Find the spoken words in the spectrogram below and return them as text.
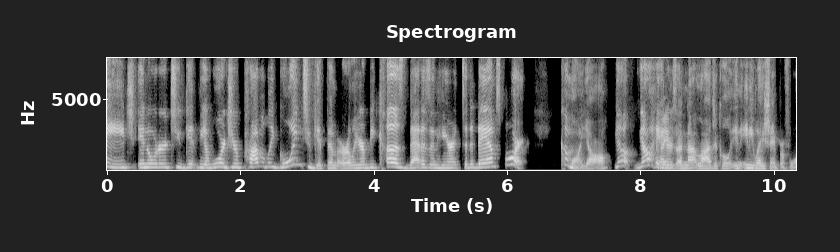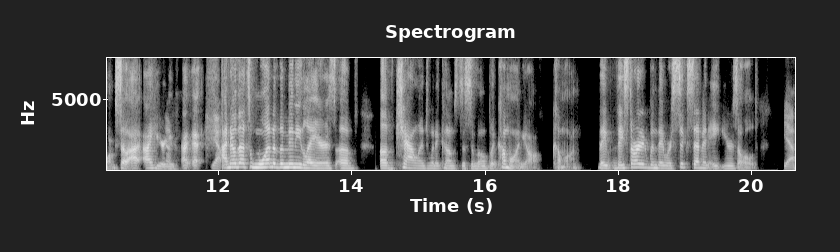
age in order to get the awards. You're probably going to get them earlier because that is inherent to the damn sport come on y'all y'all y'all haters right. are not logical in any way shape or form so i, I hear yeah. you I, I, yeah. I know that's one of the many layers of of challenge when it comes to simone but come on y'all come on they they started when they were six seven eight years old yeah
